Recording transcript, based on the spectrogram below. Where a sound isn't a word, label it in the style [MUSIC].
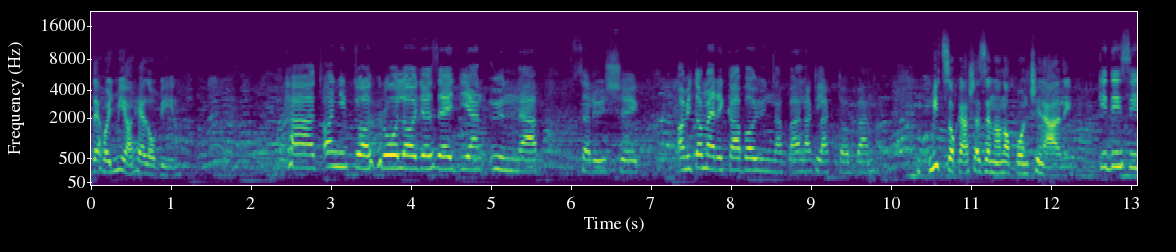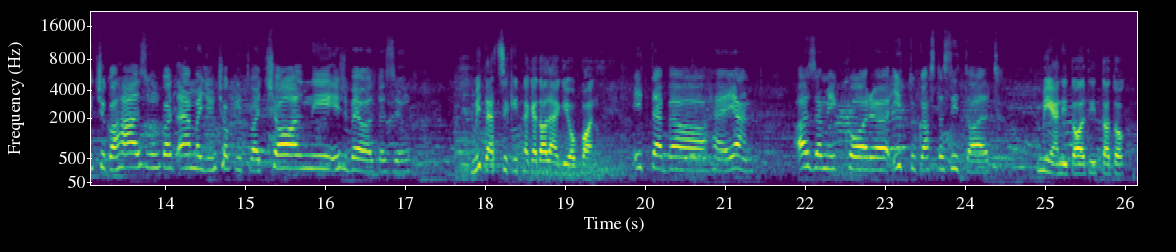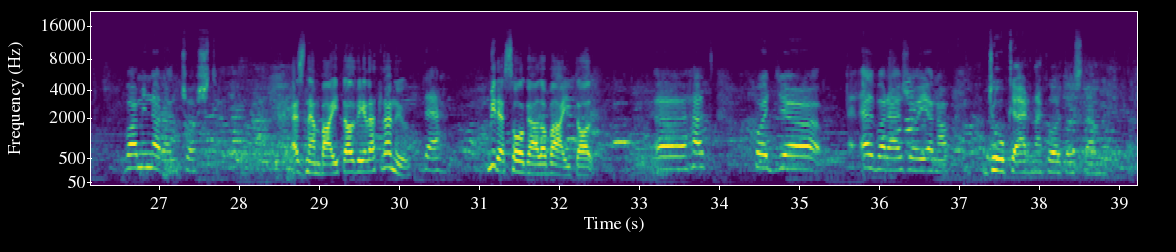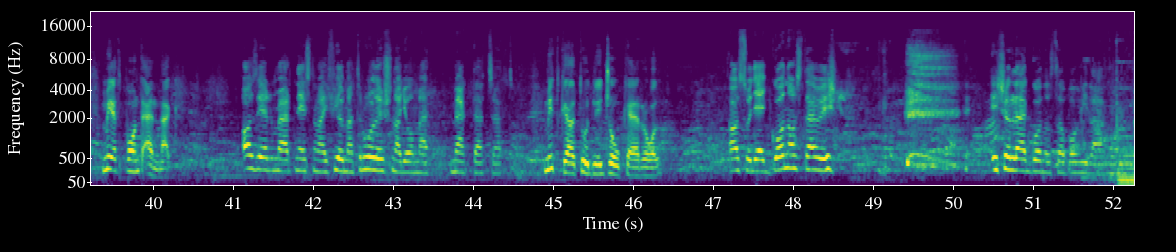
Tudod-e, hogy mi a Halloween? Hát annyit tudok róla, hogy ez egy ilyen ünnepszerűség, amit Amerikában ünnepelnek legtöbben. Mit szokás ezen a napon csinálni? Kidíszítsük a házunkat, elmegyünk csokit vagy csalni, és beöltözünk. Mi tetszik itt neked a legjobban? Itt ebbe a helyen, az, amikor ittuk azt az italt. Milyen italt ittatok? Valami narancsost. Ez nem bájital véletlenül? De, Mire szolgál a bájital? uh, hát, hogy uh, elvarázsoljanak. Jokernek öltöztem. Miért pont ennek? Azért, mert néztem egy filmet róla, és nagyon me- megtetszett. Mit kell tudni Jokerról? Az, hogy egy gonosz tevés, [LAUGHS] és a leggonoszabb a világon.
